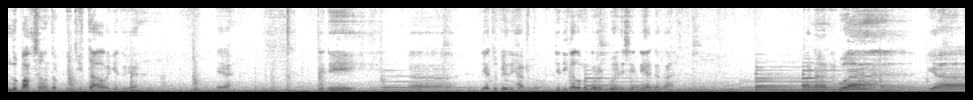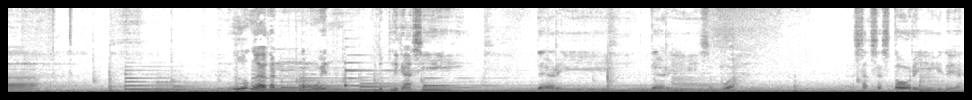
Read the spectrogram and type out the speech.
lu paksa untuk digital gitu ya. Ya. Jadi uh, ya itu pilihan lu. Jadi kalau menurut gue di sini adalah pandangan gue ya lu nggak akan nemuin duplikasi dari dari sebuah success story gitu ya.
